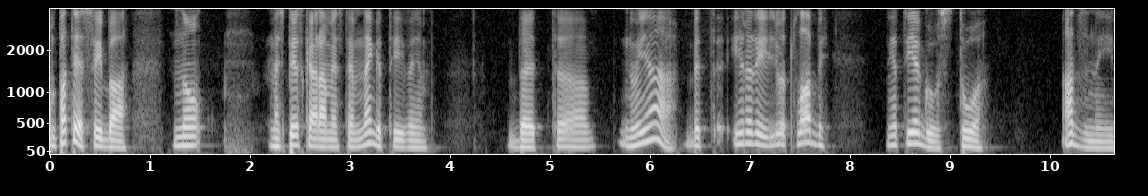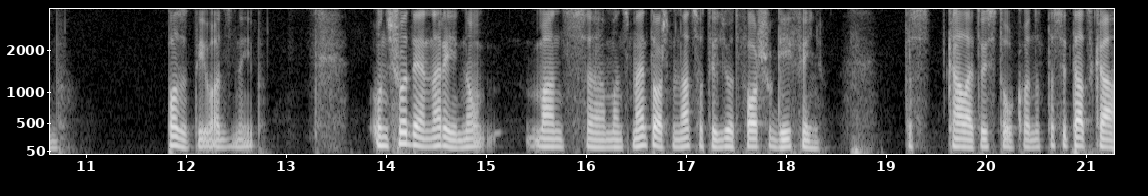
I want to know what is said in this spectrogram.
Un patiesībā, nu, mēs pieskārāmies tiem negatīvajiem, bet, uh, nu jā, bet ir arī ļoti labi, ja tu iegūst to atzinību, pozitīvu atzinību. Un šodien arī, nu, mans, uh, mans mentors man atsūtīja ļoti foršu gifiņu. Tas, kā lai tu iztulko, nu, tas ir tāds kā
